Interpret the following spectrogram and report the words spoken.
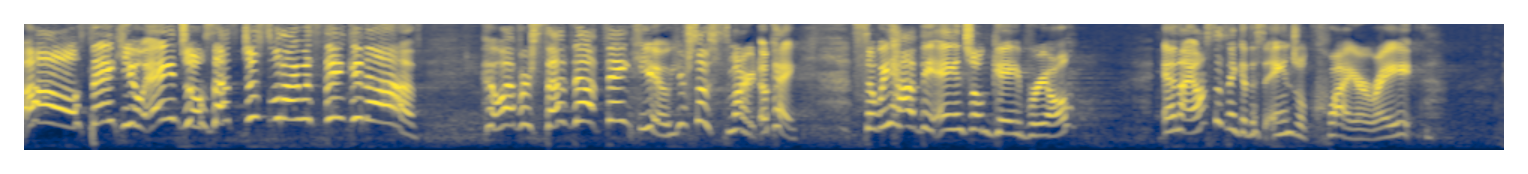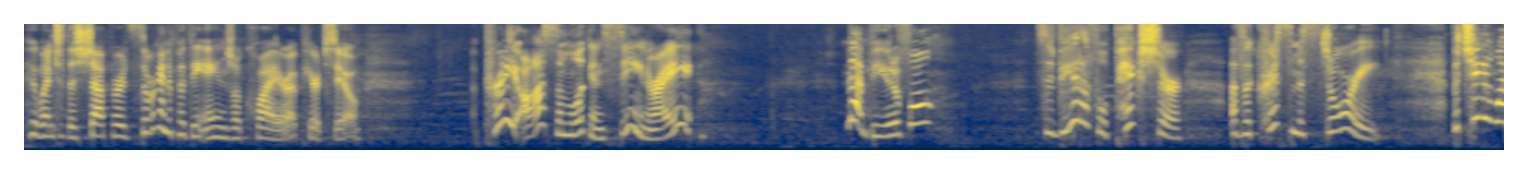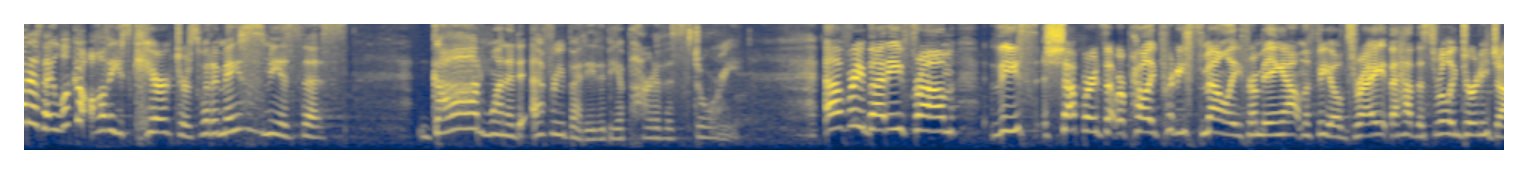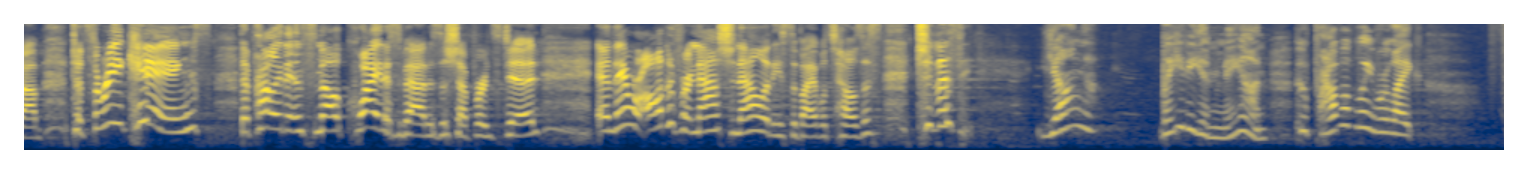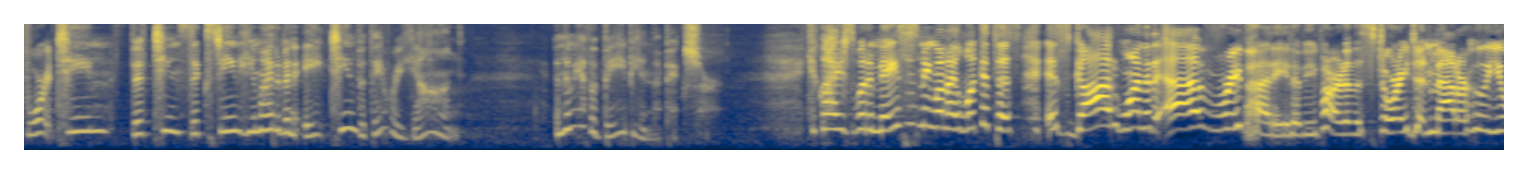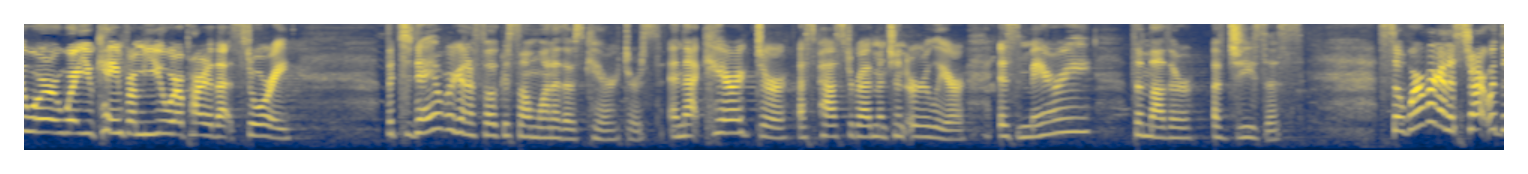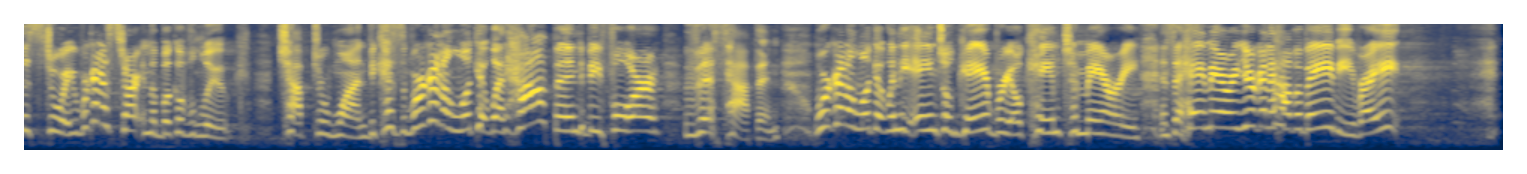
Oh, thank you, angels. That's just what I was thinking of. Whoever said that, thank you. You're so smart. Okay, so we have the angel Gabriel. And I also think of this angel choir, right? Who went to the shepherds. So we're going to put the angel choir up here too. A pretty awesome looking scene, right? Isn't that beautiful? It's a beautiful picture of the Christmas story. But you know what? As I look at all these characters, what amazes me is this God wanted everybody to be a part of the story. Everybody from these shepherds that were probably pretty smelly from being out in the fields, right? That had this really dirty job, to three kings that probably didn't smell quite as bad as the shepherds did. And they were all different nationalities, the Bible tells us, to this young lady and man who probably were like 14, 15, 16. He might have been 18, but they were young. And then we have a baby in the picture. You guys, what amazes me when I look at this is God wanted everybody to be part of the story. It didn't matter who you were, where you came from, you were a part of that story. But today we're going to focus on one of those characters. And that character, as Pastor Brad mentioned earlier, is Mary, the mother of Jesus. So, where we're going to start with the story, we're going to start in the book of Luke, chapter 1, because we're going to look at what happened before this happened. We're going to look at when the angel Gabriel came to Mary and said, Hey, Mary, you're going to have a baby, right?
